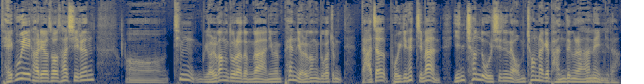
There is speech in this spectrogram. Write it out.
대구에 가려서 사실은 어, 팀 열강도라던가 아니면 팬 열강도가 좀 낮아 보이긴 했지만 인천도 올 시즌에 엄청나게 반등을 한한 해입니다.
